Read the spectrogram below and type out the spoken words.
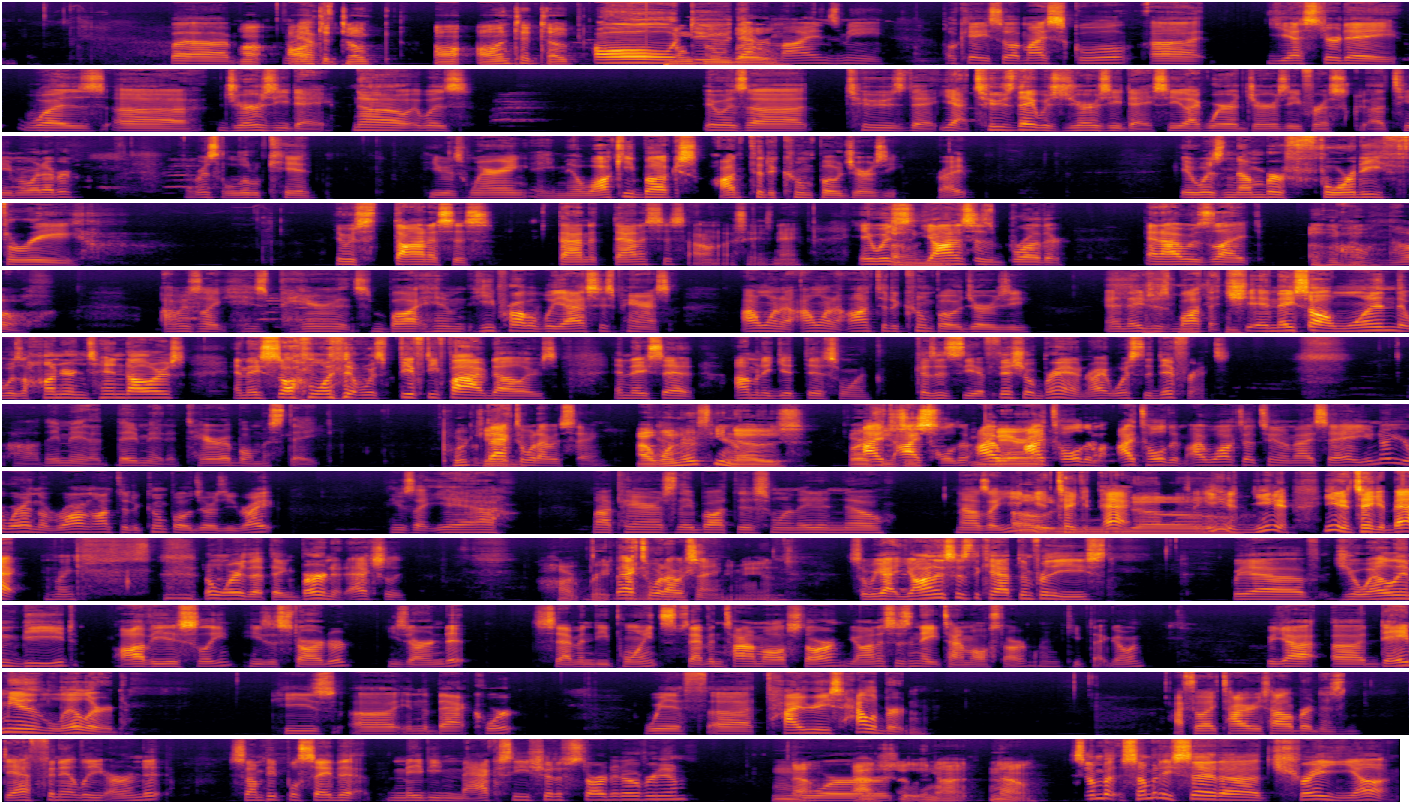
But uh, Uh, Antetokounmpo. Antetokounmpo. Oh, dude, that reminds me. Okay, so at my school, uh, yesterday was uh Jersey Day. No, it was. It was uh Tuesday. Yeah, Tuesday was Jersey Day. So you like wear a jersey for a, a team or whatever. There was a little kid. He was wearing a Milwaukee Bucks onto the Antetokounmpo jersey, right? It was number 43. It was Thanasis. Than- Thanasis? I don't know how to say his name. It was Oh, no. Giannis's brother. And I was like, Oh no. Oh no. I was like, his parents bought him. He probably asked his parents, "I want to, I want an Antetokounmpo jersey," and they just bought that. And they saw one that was one hundred and ten dollars, and they saw one that was fifty five dollars, and they said, "I'm gonna get this one because it's the official brand, right? What's the difference?" Oh, they made a they made a terrible mistake. Poor But kid. back to what I was saying. I wonder if he terrible. knows, or if I, he's I told him. I, I told him. I told him. I walked up to him. I say, "Hey, you know you're wearing the wrong Antetokounmpo jersey, right?" He was like, "Yeah, my parents they bought this one. They didn't know." And I was like, "You need oh, to take it back. No. Like, you, need, you, need, you need to take it back. I'm like, don't wear that thing. Burn it. Actually." Heartbreak. back to what I was saying. man. So we got Giannis as the captain for the East. We have Joel Embiid. Obviously, he's a starter. He's earned it. 70 points, seven-time All-Star. Giannis is an eight-time All-Star. We're gonna keep that going. We got uh, Damian Lillard. He's uh, in the backcourt with uh, Tyrese Halliburton. I feel like Tyrese Halliburton has definitely earned it. Some people say that maybe Maxey should have started over him. No, Or- absolutely not. No. Somebody somebody said uh Trae Young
